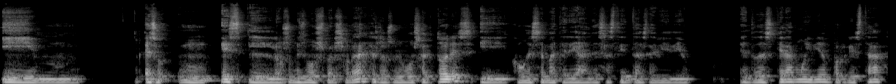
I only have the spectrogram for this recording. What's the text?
Y eso, mm, es los mismos personajes, los mismos actores y con ese material de esas cintas de vídeo. Entonces queda muy bien porque está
